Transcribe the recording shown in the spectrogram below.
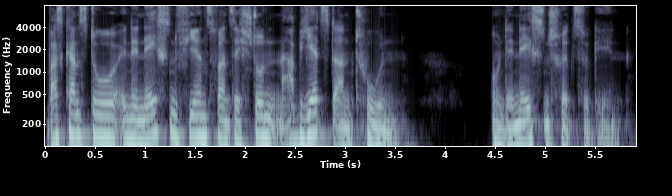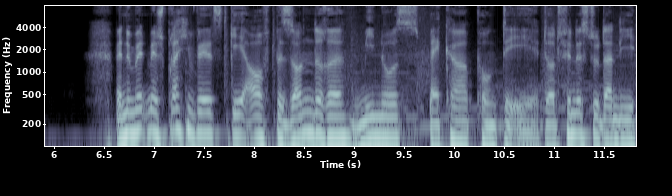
was kannst du in den nächsten 24 Stunden ab jetzt an tun, um den nächsten Schritt zu gehen? Wenn du mit mir sprechen willst, geh auf besondere-becker.de. Dort findest du dann die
